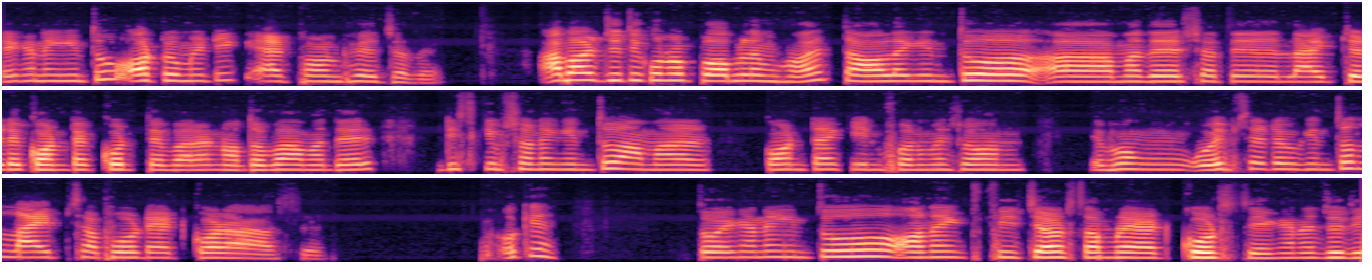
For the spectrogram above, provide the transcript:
এখানে কিন্তু অটোমেটিক অ্যাড ফাউন্ড হয়ে যাবে। আবার যদি কোনো প্রবলেম হয় তাহলে কিন্তু আহ, আমাদের সাথে লাইভ চ্যাটে কন্ট্যাক্ট করতে পারেন অথবা আমাদের ডিসক্রিপশনে কিন্তু আমার কন্ট্যাক্ট ইনফরমেশন এবং ওয়েবসাইটেও কিন্তু লাইভ সাপোর্ট অ্যাড করা আছে। ওকে তো এখানে কিন্তু অনেক ফিচার্স আমরা অ্যাড করছি। এখানে যদি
